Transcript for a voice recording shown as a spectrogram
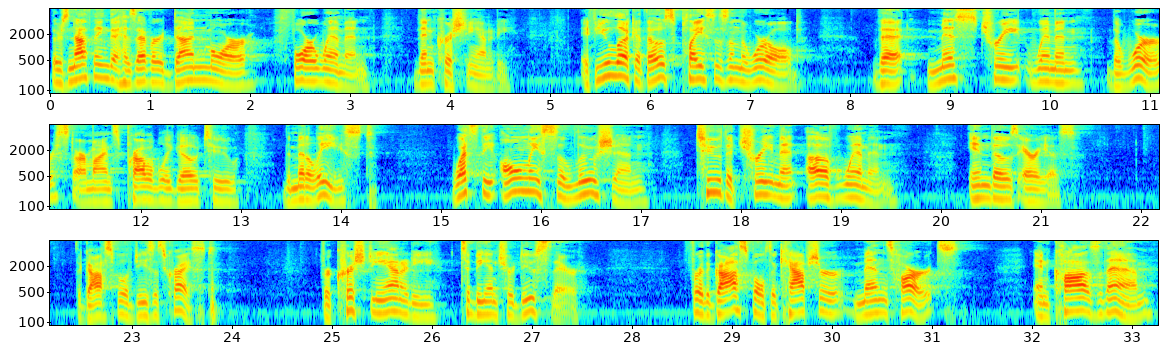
There's nothing that has ever done more for women than Christianity. If you look at those places in the world that mistreat women the worst, our minds probably go to the Middle East. What's the only solution to the treatment of women in those areas? The gospel of Jesus Christ, for Christianity to be introduced there, for the gospel to capture men's hearts and cause them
